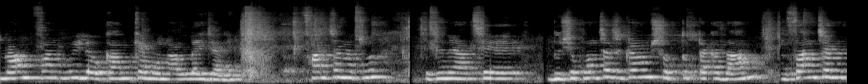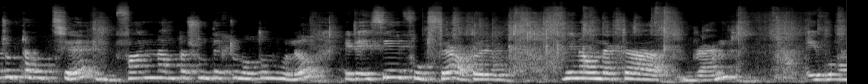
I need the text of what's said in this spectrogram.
নাম ফান হইলেও কাম কেমন আল্লাহ জানে। ফান চানাচুর এখানে আছে দুইশো পঞ্চাশ গ্রাম সত্তর টাকা দাম। ফান চানাচুরটা হচ্ছে, ফান নামটা শুনতে একটু নতুন হলেও এটা এসিআই ফুডসের অতএব একটা ব্র্যান্ড এবং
